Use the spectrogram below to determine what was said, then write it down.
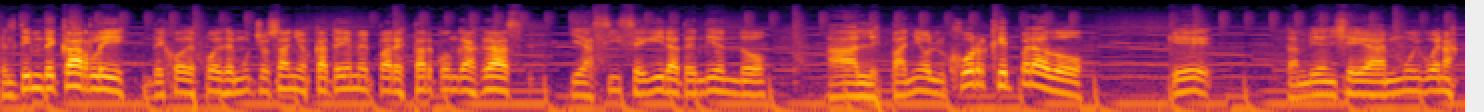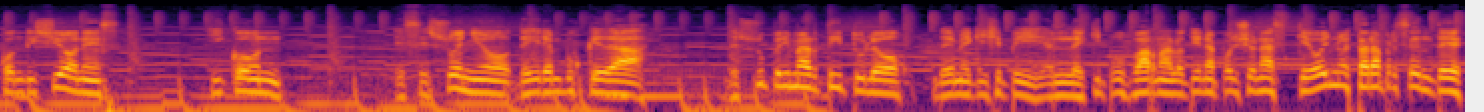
El team de Carly dejó después de muchos años KTM para estar con Gas Gas y así seguir atendiendo al español Jorge Prado, que también llega en muy buenas condiciones y con ese sueño de ir en búsqueda de su primer título de MXGP. El equipo Husqvarna lo tiene a Paul que hoy no estará presente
